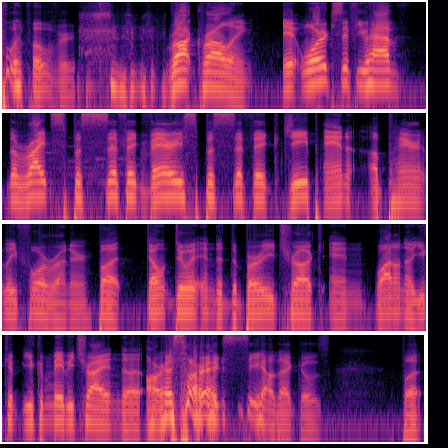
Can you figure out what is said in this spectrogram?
flip over. Rock crawling. It works if you have the right specific, very specific Jeep and apparently 4Runner, but don't do it in the DeBerti truck. And well, I don't know. You could you could maybe try it in the RSRX, see how that goes. But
